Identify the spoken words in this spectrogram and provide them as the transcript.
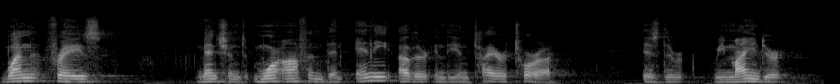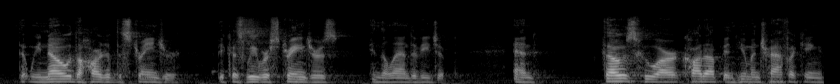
one phrase mentioned more often than any other in the entire Torah is the reminder that we know the heart of the stranger because we were strangers in the land of Egypt. And those who are caught up in human trafficking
